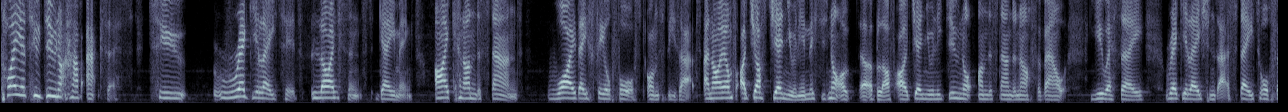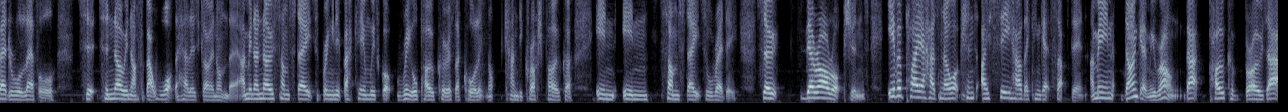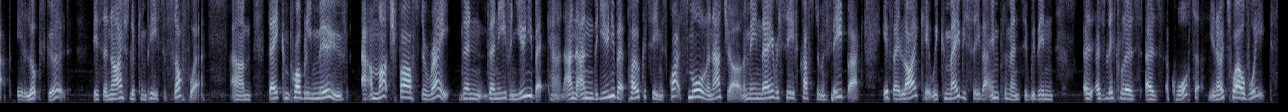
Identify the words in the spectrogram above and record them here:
Players who do not have access to regulated, licensed gaming, I can understand why they feel forced onto these apps. And I am, I just genuinely, and this is not a, a, bluff, I genuinely do not understand enough about USA regulations at a state or federal level to, to know enough about what the hell is going on there. I mean, I know some states are bringing it back in. We've got real poker, as I call it, not Candy Crush poker, in in some states already. So there are options. If a player has no options, I see how they can get sucked in. I mean, don't get me wrong, that Poker Bros app, it looks good. It's a nice looking piece of software. Um, they can probably move at a much faster rate than than even Unibet can. And and the Unibet poker team is quite small and agile. I mean, they receive customer feedback. If they like it, we can maybe see that implemented within as little as as a quarter. You know, twelve weeks.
